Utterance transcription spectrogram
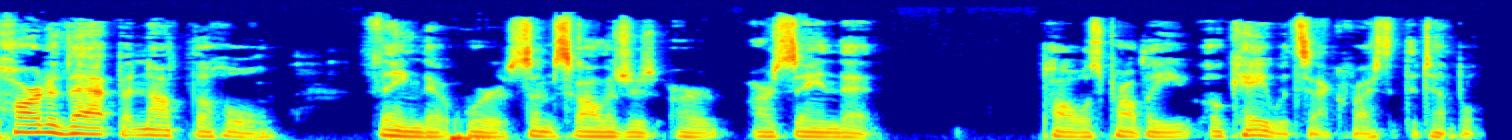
part of that, but not the whole thing that where some scholars are, are saying that Paul was probably okay with sacrifice at the temple.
